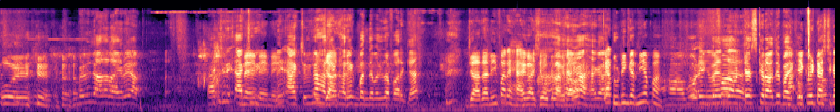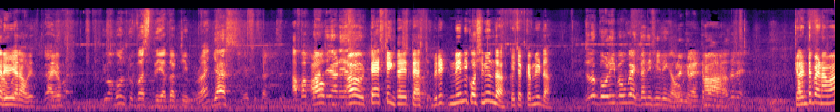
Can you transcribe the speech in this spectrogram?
ਮੈਨੂੰ ਜ਼ਿਆਦਾ ਲੱਗ ਰਿਹਾ ਐਕਚੁਅਲੀ ਨਹੀਂ, ਐਕਚੁਅਲੀ ਨਹੀਂ, ਨਹੀਂ। ਨਹੀਂ ਐਕਚੁਅਲੀ ਨਾ ਹਰੇਕ ਜ਼ਿਆਦਾ। ਹਰੇਕ ਬੰਦੇ ਬੰਦੇ ਦਾ ਫਰਕ ਹੈ ਜਿਆਦਾ ਨਹੀਂ ਪਰ ਹੈਗਾ ਸ਼ੌਕ ਹਾਂ, ਲੱਗਦਾ ਹੈਗਾ, ਹੈਗਾ। ਸ਼ੂਟਿੰਗ ਕਰਨੀ ਆਪਾਂ हाँ वो एक with दफा the- टेस्ट करा दे भाई को ਇੱਕ ਵਾਰ ਟੈਸਟ ਕਰਿਓ ਯਾਰ ਆਓ ਆਇਓ You are going to verse the other team, right? Yes. Yes, exactly. ਆਪਾਂ ਪੰਜ ਜਣੇ ਆਓ ਟੈਸਟਿੰਗ ਤੇ ਟੈਸਟ ਵੀਰੇ ਨਹੀਂ ਨਹੀਂ ਕੁਛ ਨਹੀਂ ਹੁੰਦਾ ਕੋਈ ਚੱਕਰ ਨਹੀਂ ਡਾ ਜਦੋਂ ਗੋਲੀ ਪਊਗਾ paunga ਦੀ ਫੀਲਿੰਗ feeling ਕਰੰਟ ਮਾਰਨਾ ਤੇਰੇ ਕਰੰਟ ਪੈਣਾ ਵਾ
